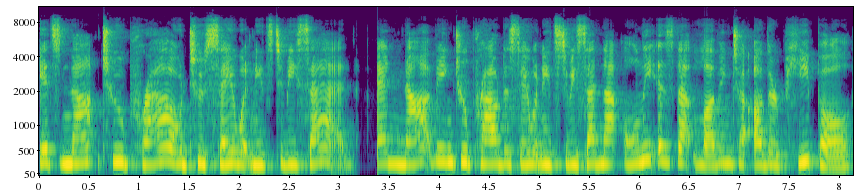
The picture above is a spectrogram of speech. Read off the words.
it's not too proud to say what needs to be said. And not being too proud to say what needs to be said, not only is that loving to other people,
